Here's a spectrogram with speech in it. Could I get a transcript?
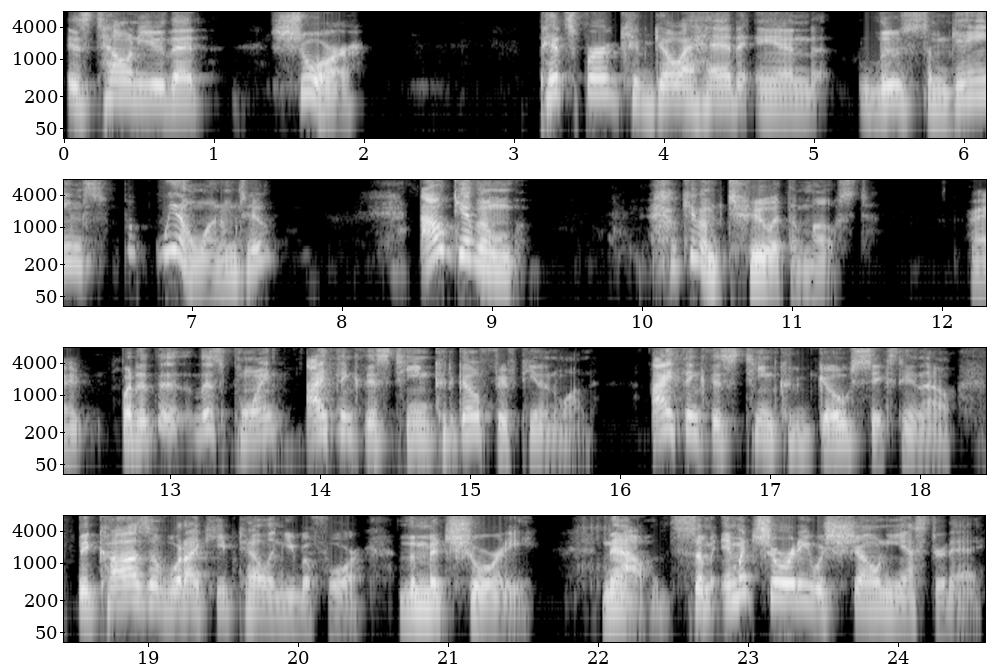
is telling you that sure, Pittsburgh could go ahead and lose some games, but we don't want them to. I'll give them I'll give them 2 at the most. Right. But at th- this point, I think this team could go 15 and 1. I think this team could go 16 and 0 because of what I keep telling you before the maturity. Now, some immaturity was shown yesterday,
